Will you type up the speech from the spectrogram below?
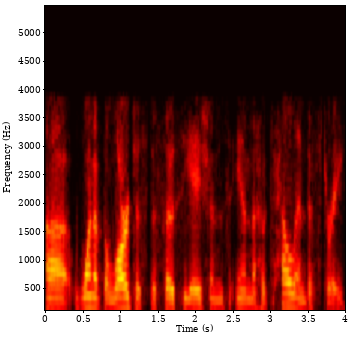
uh, one of the largest associations in the hotel industry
